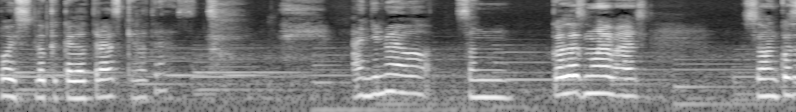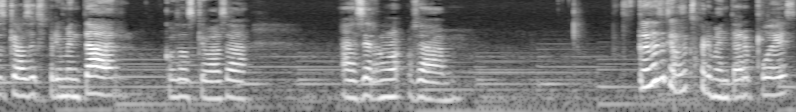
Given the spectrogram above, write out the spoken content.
pues lo que quedó atrás, quedó atrás. año nuevo son cosas nuevas, son cosas que vas a experimentar, cosas que vas a, hacer, o sea, cosas que vas a experimentar, pues,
